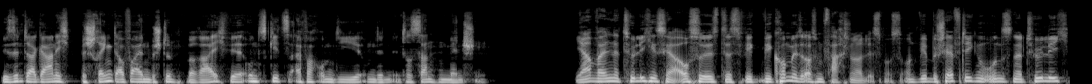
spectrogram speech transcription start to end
wir sind da gar nicht beschränkt auf einen bestimmten Bereich. Wir, uns geht's einfach um die, um den interessanten Menschen. Ja, weil natürlich es ja auch so ist, dass wir, wir kommen jetzt aus dem Fachjournalismus und wir beschäftigen uns natürlich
